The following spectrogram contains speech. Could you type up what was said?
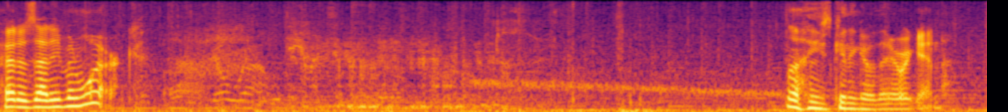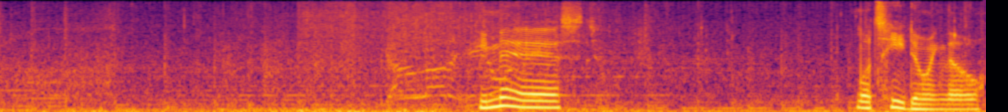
How does that even work? Oh, he's gonna go there again. Got a lot of He missed. What's he doing though?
